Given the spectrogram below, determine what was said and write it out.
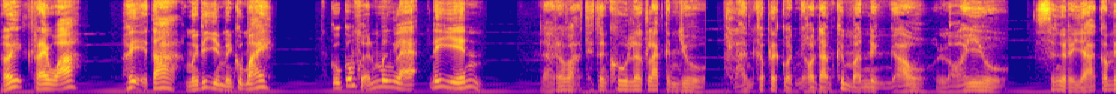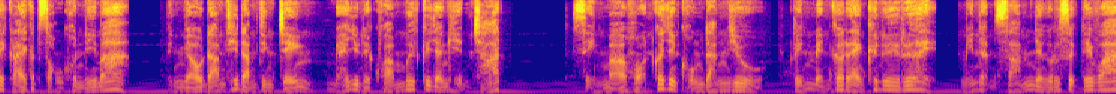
เฮ้ย ใครวะ เฮ้ยไอต้า มึงได้ยินเหมือนกูไหม กูก็เหมือนมึงแหละ ได้ยิน และระหว่างที่ทั้งคู่เลิกลักกันอยู่ พลันก็ปรากฏเงาดำขึ้นมาหนึ่งเงาลอยอยู่ ซึ่งระยะก็ไม่ไกลกับสองคนนี้มาก เป็นเงาดำที่ดำจริง ๆ แม้อยู่ในความมืดก็ยังเห็นชัด เสียงหมาหอนก็ยังคงดังอยู่ กลิ่นเหม็นก็แรงขึ้นเรื่อยๆ มีหนำซ้ำยังรู้สึกได้ว่า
